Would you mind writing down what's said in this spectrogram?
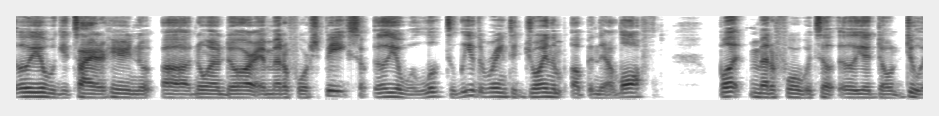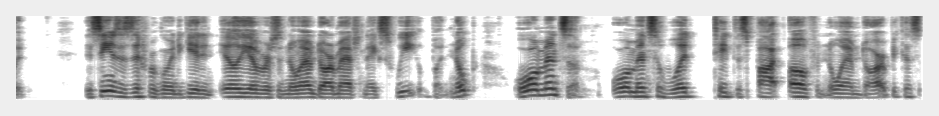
Ilya will get tired of hearing uh, Noam Dar and Meta-Four speak, so Ilya will look to leave the ring to join them up in their loft. But Meta-Four would tell Ilya, don't do it. It seems as if we're going to get an Ilya versus Noam Dar match next week, but nope. Oro Mensah. Oro Mensah would take the spot of Noam Dar because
